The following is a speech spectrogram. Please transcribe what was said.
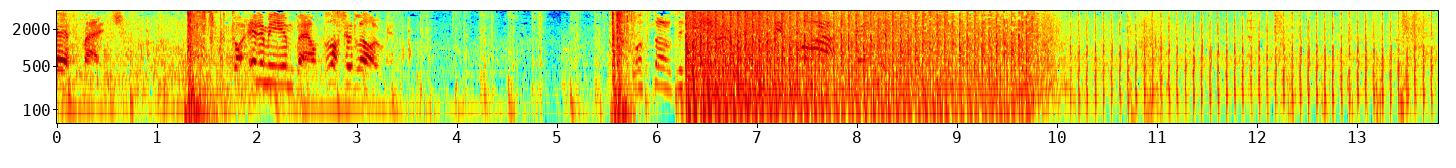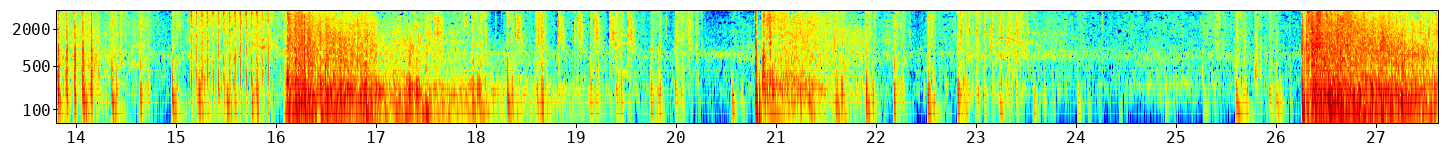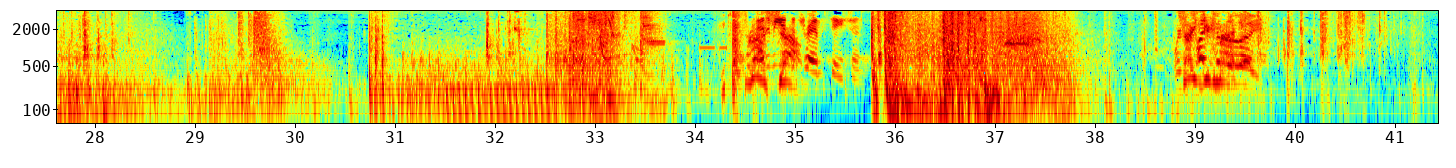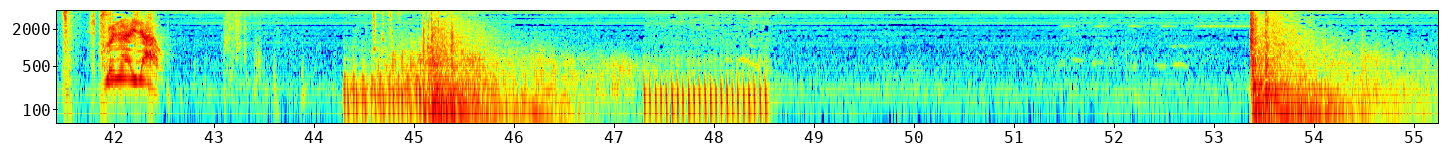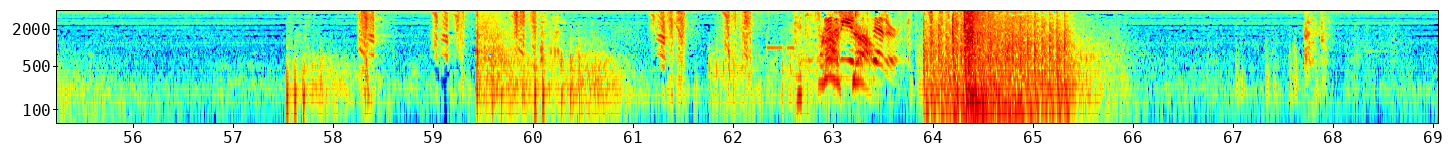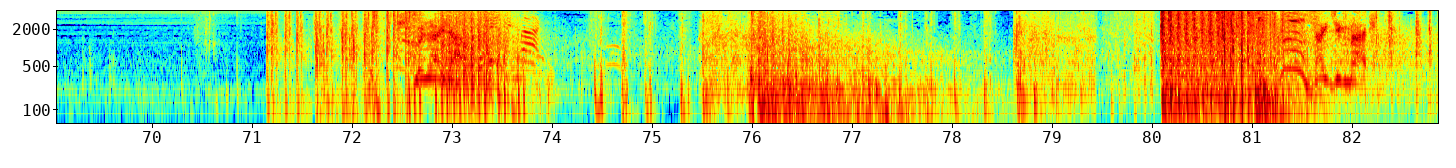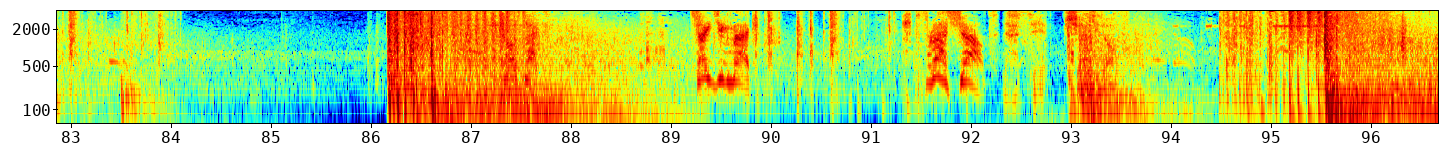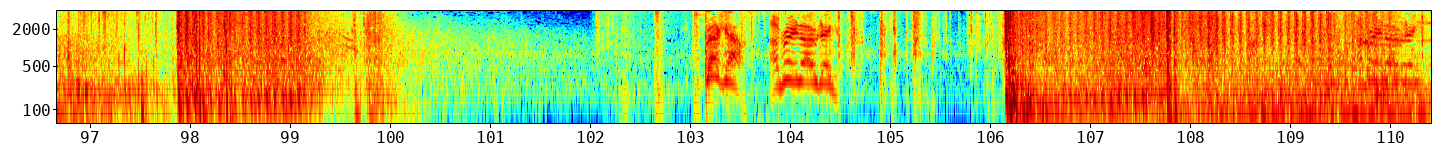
deathmatch. Got enemy inbound, lock and load. Hostiles in the area. Fire! Flash Enemy at the tram station. We've Changing the lead. Grenade out! Flash out! center. Grenade out! Changing mag! Contact! Changing mag! Flash out! That's it. Shake it off. Back out! I'm reloading! I'm reloading!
